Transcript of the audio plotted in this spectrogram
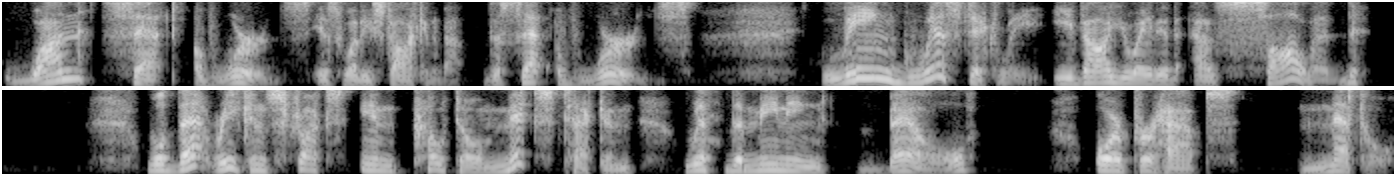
one set of words is what he's talking about. The set of words linguistically evaluated as solid, well, that reconstructs in Proto Mixtecan with the meaning bell or perhaps metal.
